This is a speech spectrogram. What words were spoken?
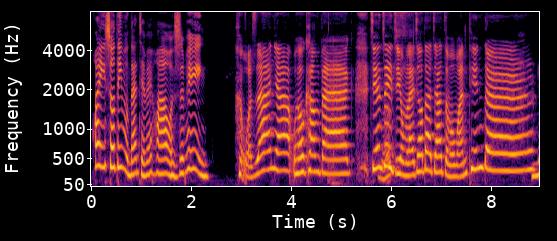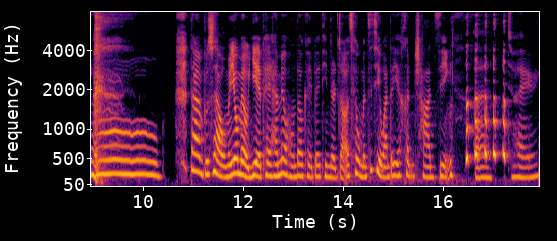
欢迎收听《牡丹姐妹花》，我是 Pin，我是安雅，Welcome back。今天这一集我们来教大家怎么玩 Tinder。No，当然不是啊，我们又没有夜配，还没有红到可以被 Tinder 找，而且我们自己玩的也很差劲。呃对，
